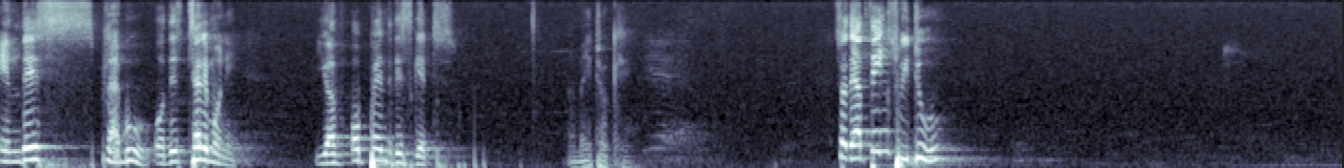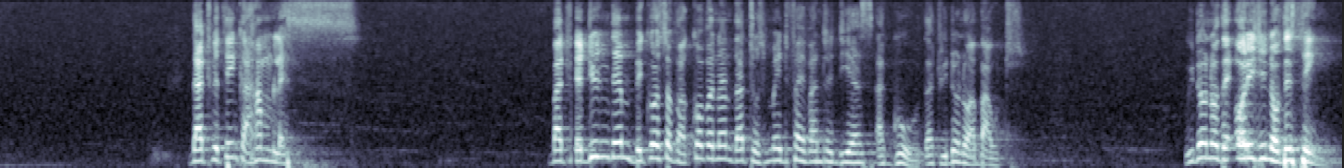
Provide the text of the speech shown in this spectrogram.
in this plabu or this ceremony, you have opened this gate. Am I talking? So, there are things we do that we think are harmless. But we're doing them because of a covenant that was made 500 years ago that we don't know about. We don't know the origin of this thing.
